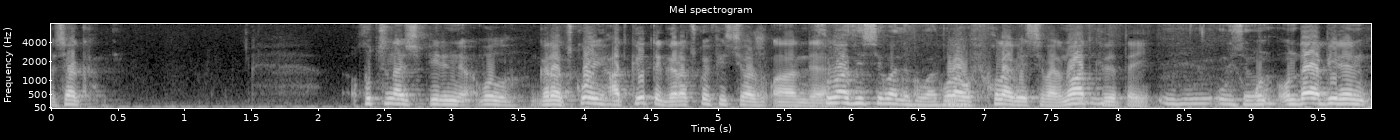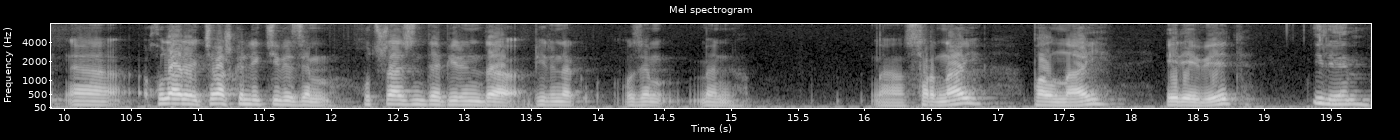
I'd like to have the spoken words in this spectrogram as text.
всяк худшынаш пирин был городской открытый городской фестиваль хула фестивалі болады хула хула фестиваль ну открытый. Онда бирин хулари чаваш коллективизм худшынашында бирин да бирин өзем мен сырнай палнай эревет илем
